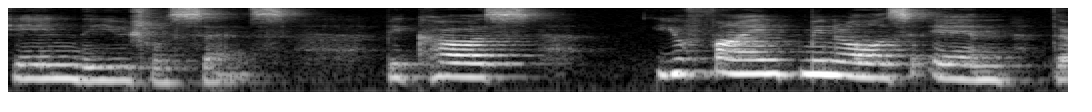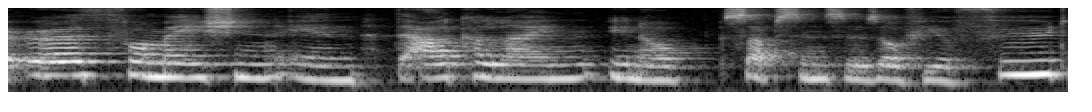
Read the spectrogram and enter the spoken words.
in the usual sense because you find minerals in the earth formation, in the alkaline, you know, substances of your food.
